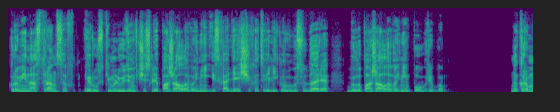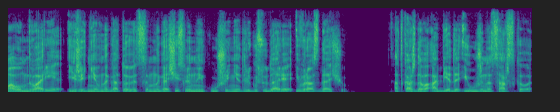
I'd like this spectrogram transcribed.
Кроме иностранцев, и русским людям в числе пожалований, исходящих от великого государя, было пожалование погребом. На кормовом дворе ежедневно готовятся многочисленные кушания для государя и в раздачу. От каждого обеда и ужина царского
